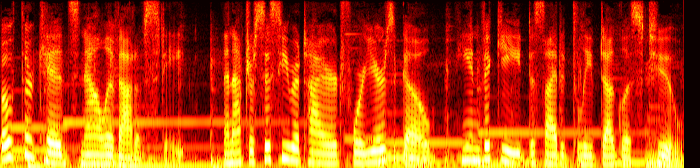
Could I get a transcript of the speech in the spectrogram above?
Both their kids now live out of state. And after Sissy retired four years ago, he and Vicki decided to leave Douglas too.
